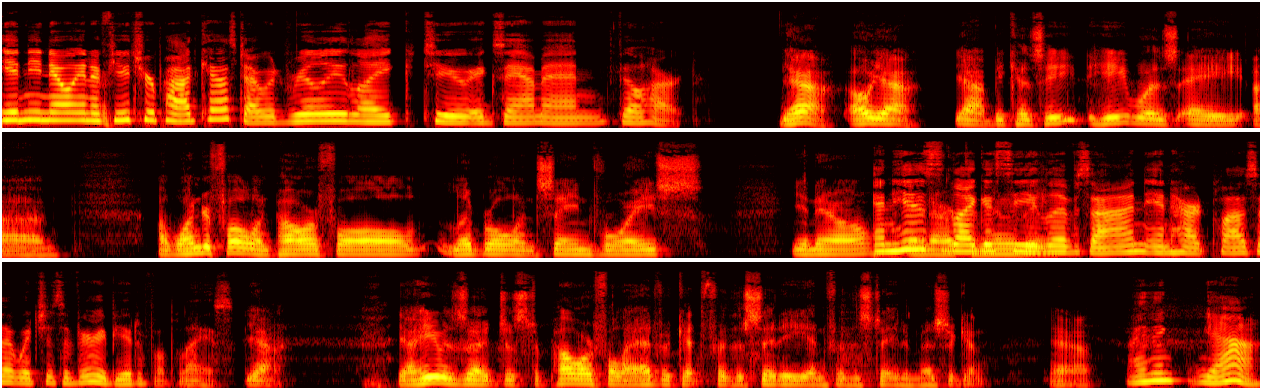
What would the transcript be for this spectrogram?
and you know, in a future podcast, I would really like to examine Phil Hart. Yeah. Oh yeah. Yeah. Because he he was a uh, a wonderful and powerful liberal and sane voice. You know, And his legacy community. lives on in Hart Plaza, which is a very beautiful place. Yeah. Yeah. He was uh, just a powerful advocate for the city and for the state of Michigan. Yeah. I think, yeah,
